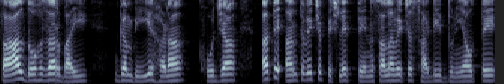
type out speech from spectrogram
ਸਾਲ 2022 ਗੰਭੀਰ ਹੜ੍ਹਾਂ, ਖੋਜਾਂ ਅਤੇ ਅੰਤ ਵਿੱਚ ਪਿਛਲੇ 3 ਸਾਲਾਂ ਵਿੱਚ ਸਾਡੀ ਦੁਨੀਆ ਉੱਤੇ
